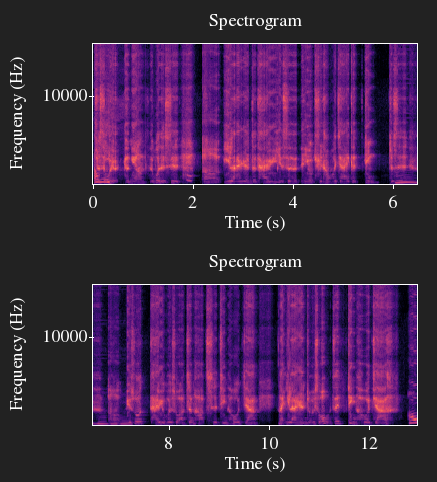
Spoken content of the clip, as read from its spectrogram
就是会有一个那样子，或者是呃，宜兰人的台语也是很很有趣，他们会加一个“定”，就是呃，比如说台语会说啊，真好吃，今后家，那宜兰人就会说哦，这定后家，哦，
